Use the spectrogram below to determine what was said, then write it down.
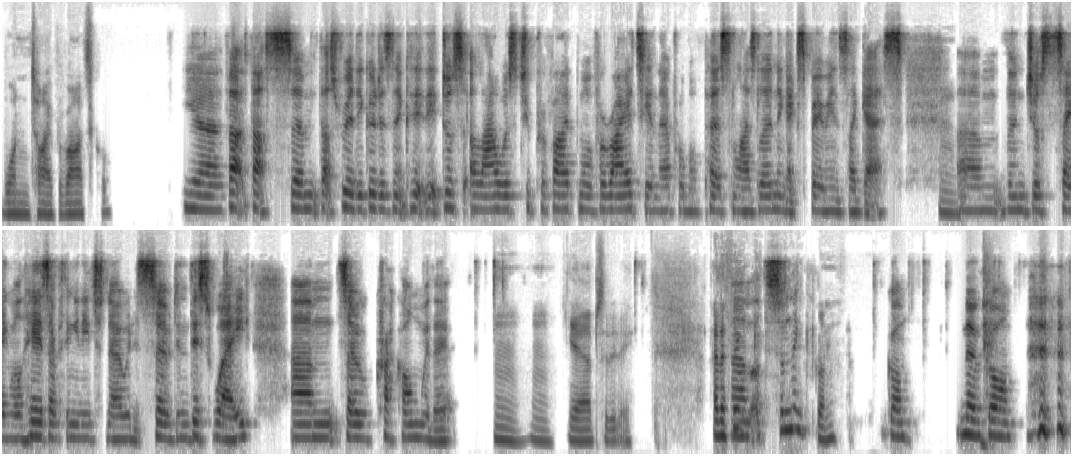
one type of article yeah, that that's um, that's really good, isn't it? Because it, it, does allow us to provide more variety and therefore more personalised learning experience, I guess, mm. um, than just saying, "Well, here's everything you need to know, and it's served in this way." Um, so crack on with it. Mm-hmm. Yeah, absolutely. And I think um, something. Go on. Go on. No, go on.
